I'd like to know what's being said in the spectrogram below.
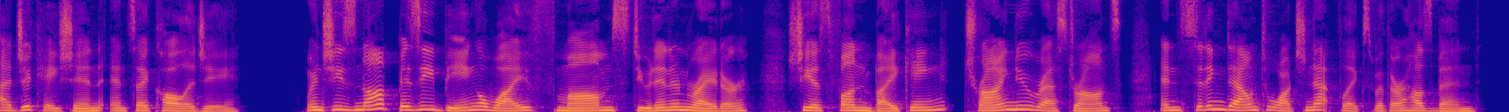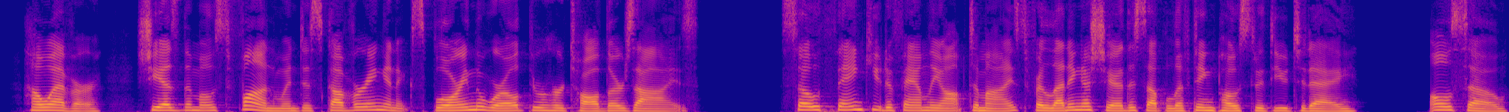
education, and psychology. When she's not busy being a wife, mom, student, and writer, she has fun biking, trying new restaurants, and sitting down to watch Netflix with her husband. However, she has the most fun when discovering and exploring the world through her toddler's eyes. So thank you to Family Optimized for letting us share this uplifting post with you today. Also,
